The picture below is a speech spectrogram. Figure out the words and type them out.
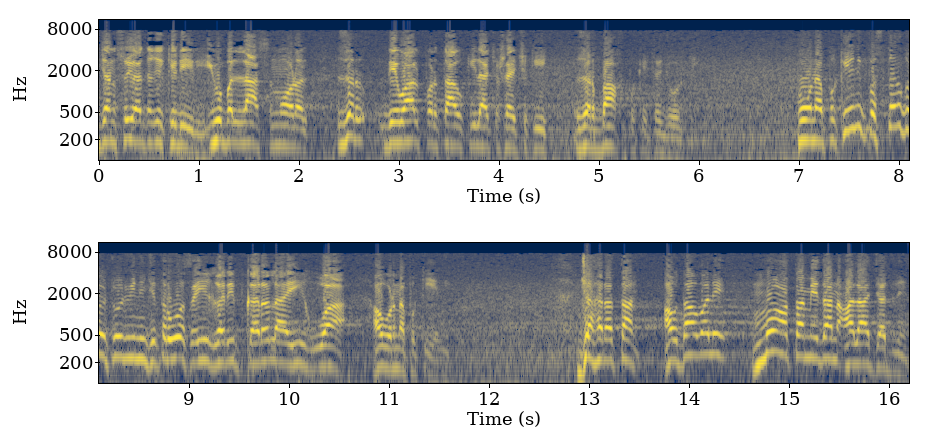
ایجنسو یا دغه کې ډېری یو بل لاس موړل زر دیوال پر تاو کی لا چې شای چکی زر باغ پکې ته جوړ کی پونه پکې نه پستر کوی ټول ویني چې تر اوسه یې غریب کرلا یې غوا او ورنه پکې نه جهرتن او دا ولی معتمدن علی جدلن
